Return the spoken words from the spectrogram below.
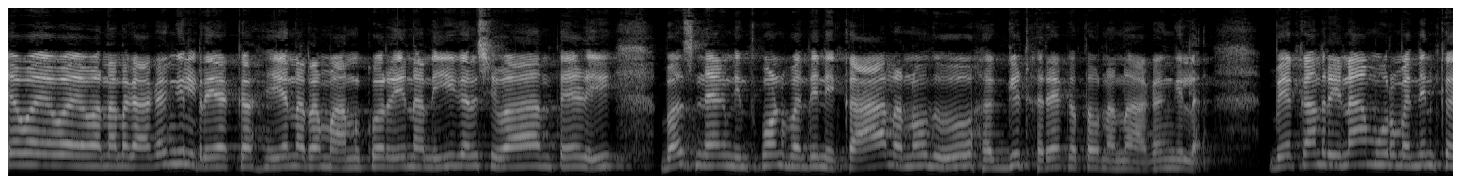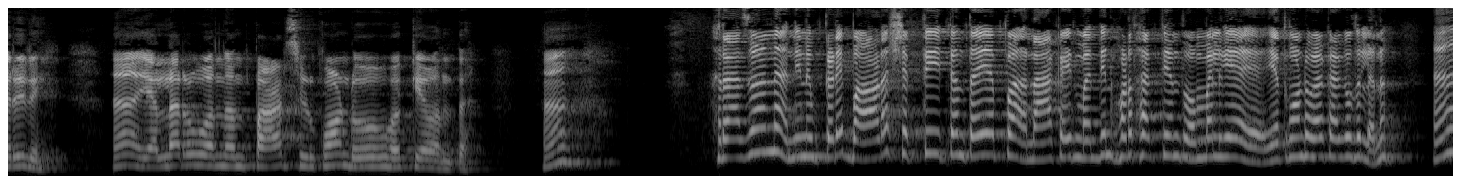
ಯವ ಯವ ಯವ ನನಗೆ ಆಗಂಗಿಲ್ಲ ರೀ ಅಕ್ಕ ಏನಾರಮ್ಮ ಅನ್ಕೋರಿ. ನಾನು ಈಗ ಶಿವ ಅಂತೇಳಿ ಬಸ್ನ್ಯಾಗ ನಿಂತ್ಕೊಂಡು ಬಂದೀನಿ. ಕಾಲು ಅನ್ನೋದು ಹಗ್ಗಿಟ್ಟು ಹರಿಯಾಕತ್ತವ ನನ್ನ, ಆಗಂಗಿಲ್ಲ. ಬೇಕಂದ್ರೆ ಇನ್ನೂ ಮೂರು ಮಂದಿನ ಕರೀರಿ. ಹಾಂ, ಎಲ್ಲರೂ ಒಂದೊಂದು ಪಾರ್ಟ್ಸ್ ಹಿಡ್ಕೊಂಡು ಹೊಕ್ಕೇವಂತ ಹಾಂ? ರಾಜಣ್ಣ ನಿನ್ನ ಕಡೆ ಭಾಳ ಶಕ್ತಿ ಇತ್ತಂತಯ್ಯಪ್ಪ ಯಪ್ಪ ನಾಲ್ಕೈದು ಮಂದಿನ ಹೊಡೆದು ಹಾಕ್ತಿ ಅಂತ ಒಮ್ಮೆಲ್ಗೆ ಎತ್ಕೊಂಡು ಹೋಗಕ್ಕಾಗೋದಿಲ್ಲನ ಹಾಂ?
